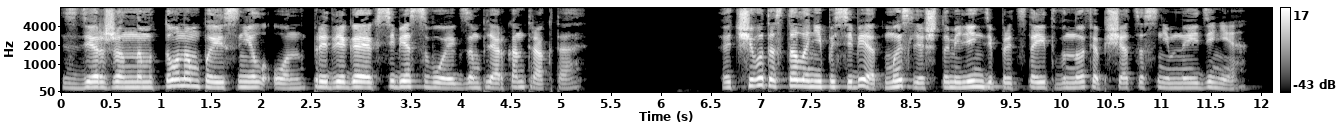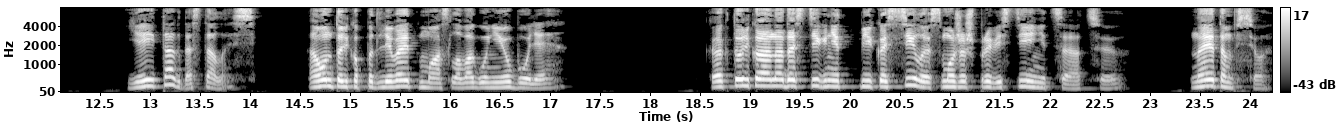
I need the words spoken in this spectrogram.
Сдержанным тоном пояснил он, придвигая к себе свой экземпляр контракта. Отчего-то стало не по себе от мысли, что Мелинде предстоит вновь общаться с ним наедине. Ей и так досталось, а он только подливает масло в огонь ее боли. Как только она достигнет пика силы, сможешь провести инициацию. На этом все.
